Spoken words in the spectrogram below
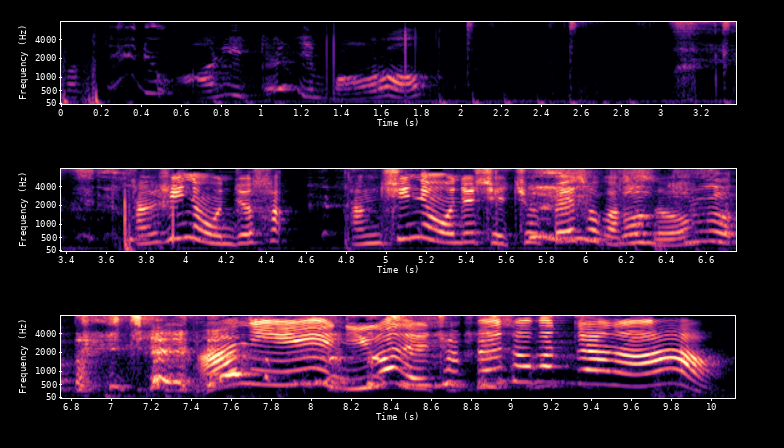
나 때려. 아니 때리지 마라. 당신이 먼저 사. 당신이 먼저 제철 뺏어갔어. 넌 죽었다 이제. 아니 네가 내철 뺏어갔잖아.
